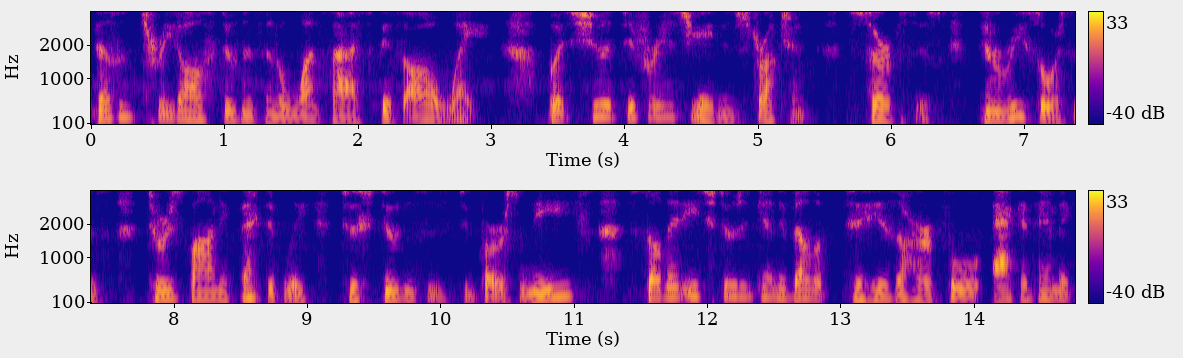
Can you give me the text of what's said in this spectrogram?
doesn't treat all students in a one size fits all way, but should differentiate instruction services, and resources to respond effectively to students' diverse needs so that each student can develop to his or her full academic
